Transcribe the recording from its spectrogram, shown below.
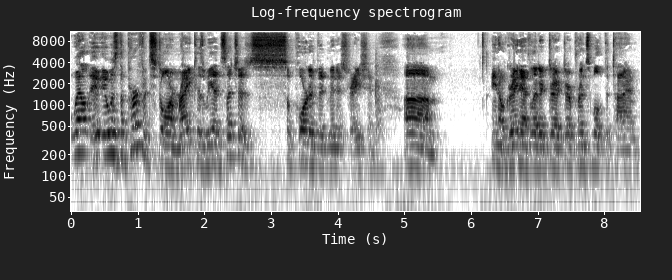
well, it, it was the perfect storm, right? Because we had such a supportive administration. Um, you know, great athletic director, principal at the time,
